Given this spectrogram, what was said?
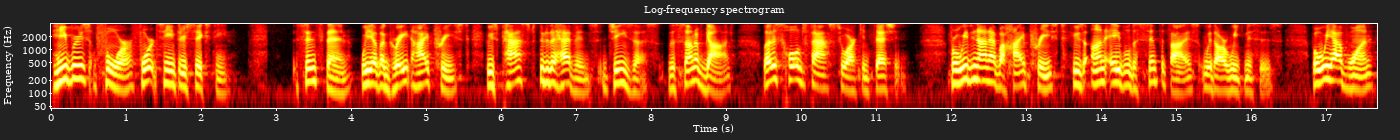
Hebrews 4 14 through 16. Since then, we have a great high priest who's passed through the heavens, Jesus, the Son of God. Let us hold fast to our confession. For we do not have a high priest who's unable to sympathize with our weaknesses, but we have one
